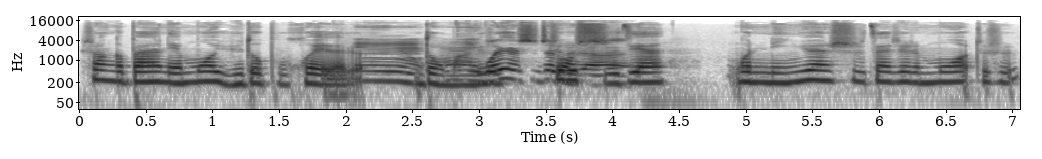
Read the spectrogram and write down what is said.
上个班连摸鱼都不会的人，你懂吗？我也是这种人。这个时间，我宁愿是在这里摸，就是。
